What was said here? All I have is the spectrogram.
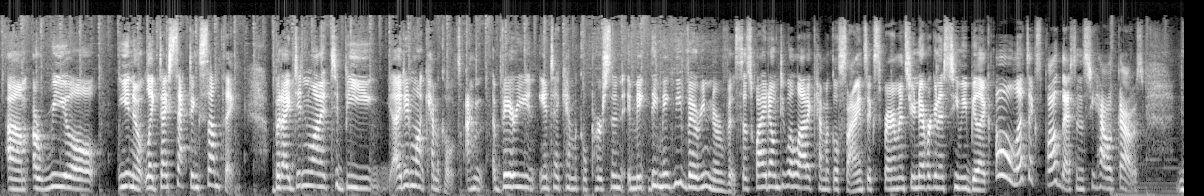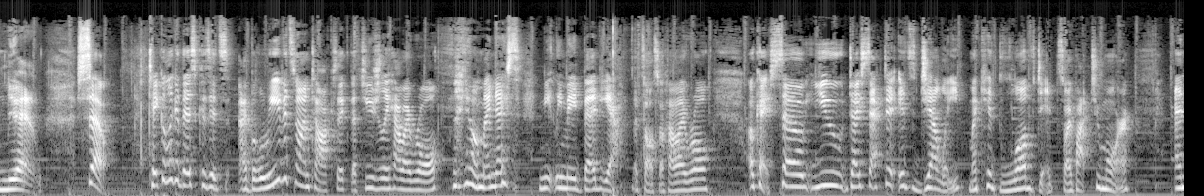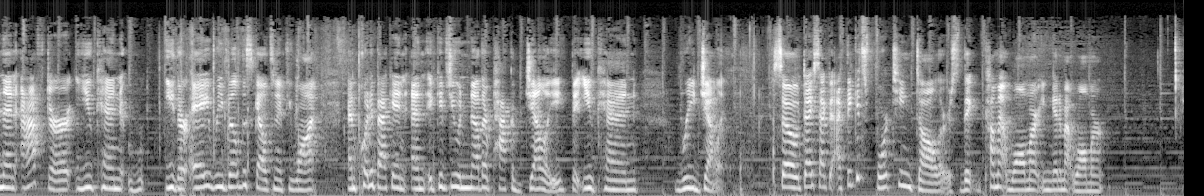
um, a real you know, like dissecting something. But I didn't want it to be, I didn't want chemicals. I'm a very anti-chemical person. It make, they make me very nervous. That's why I don't do a lot of chemical science experiments. You're never gonna see me be like, oh, let's explode this and see how it goes. No. So, take a look at this because it's, I believe it's non-toxic. That's usually how I roll. I know, my nice, neatly made bed. Yeah, that's also how I roll. Okay, so you dissect it. It's jelly. My kid loved it, so I bought two more. And then after, you can either A, rebuild the skeleton if you want, and put it back in, and it gives you another pack of jelly that you can re-gel it. So dissect it, I think it's $14. They come at Walmart, you can get them at Walmart.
